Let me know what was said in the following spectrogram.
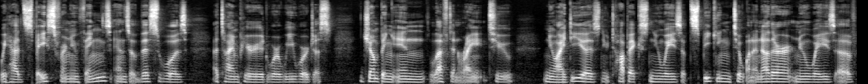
We had space for new things. And so this was a time period where we were just jumping in left and right to new ideas, new topics, new ways of speaking to one another, new ways of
